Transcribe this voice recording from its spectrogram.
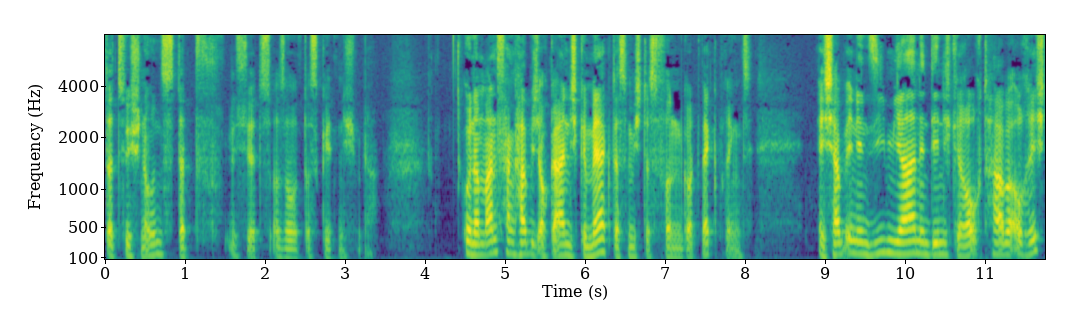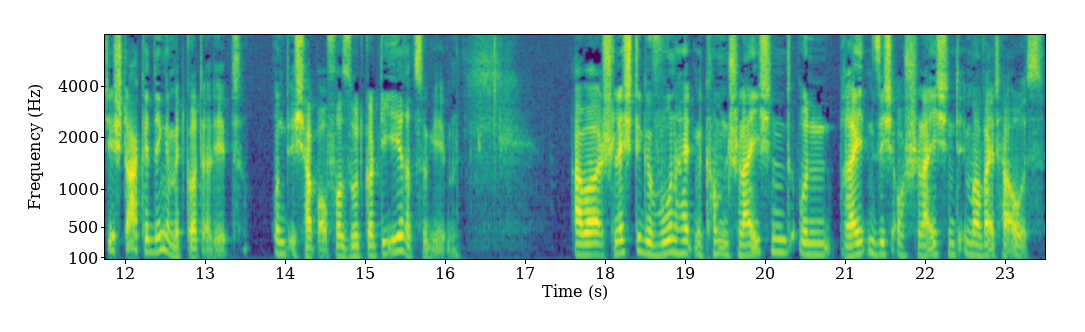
dazwischen uns, das ist jetzt, also das geht nicht mehr. Und am Anfang habe ich auch gar nicht gemerkt, dass mich das von Gott wegbringt. Ich habe in den sieben Jahren, in denen ich geraucht habe, auch richtig starke Dinge mit Gott erlebt. Und ich habe auch versucht, Gott die Ehre zu geben. Aber schlechte Gewohnheiten kommen schleichend und breiten sich auch schleichend immer weiter aus.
